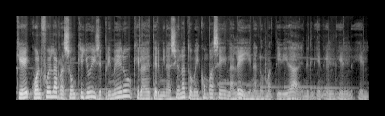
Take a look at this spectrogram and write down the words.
¿qué, ¿Cuál fue la razón que yo hice? Primero, que la determinación la tomé con base en la ley, en la normatividad, en el, en el, el el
